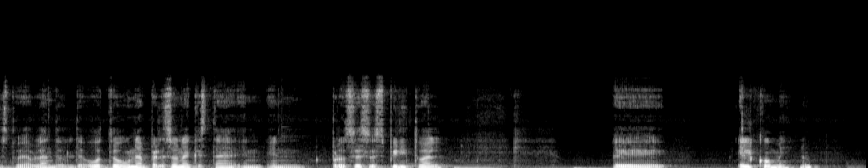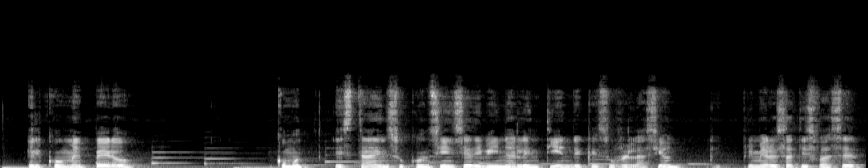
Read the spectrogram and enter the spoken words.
estoy hablando del devoto, una persona que está en, proceso espiritual, eh, él come, ¿no? Él come, pero como está en su conciencia divina, le entiende que su relación primero es satisfacer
